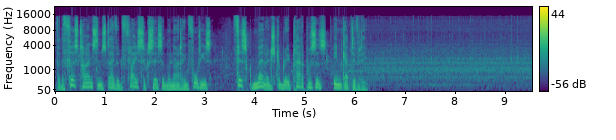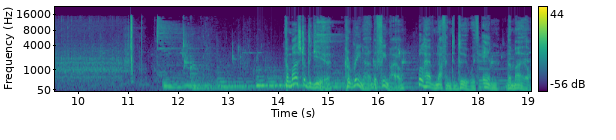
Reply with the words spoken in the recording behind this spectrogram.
for the first time since David Fleay's success in the 1940s, Fisk managed to breed platypuses in captivity. For most of the year, Karina, the female, will have nothing to do with N, the male.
